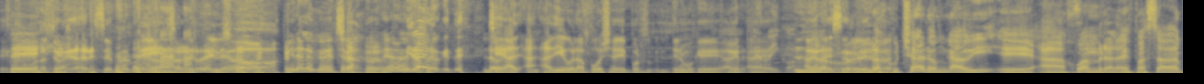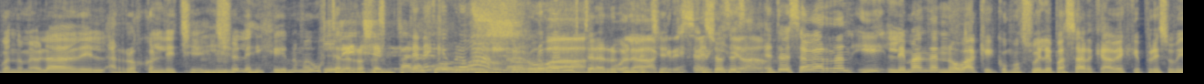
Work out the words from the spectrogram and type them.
¿Cómo no te voy a dar ese permiso, mi rey León? Mirá lo que me trajo. Mirá lo que, Mirá trajo. lo que te. Lo- Che, a, Diego la polla y por su- tenemos que agra-. Lo- agradecerle. Lo ¿eh? escucharon, Gaby, eh, a Juanbra la vez pasada cuando me hablaba del arroz con leche. Y yo les dije que no me gusta el arroz con leche. Tenés que probarlo. Pero no me gusta el arroz volá, con leche. Entonces, entonces agarran y le mandan, no va que como suele pasar cada vez que expreso mi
